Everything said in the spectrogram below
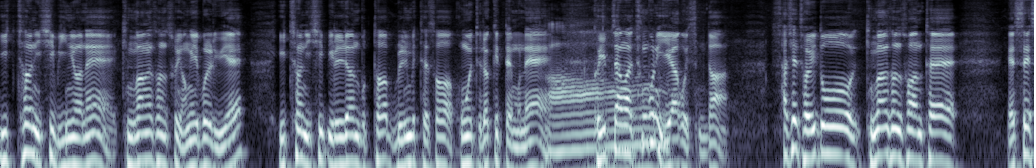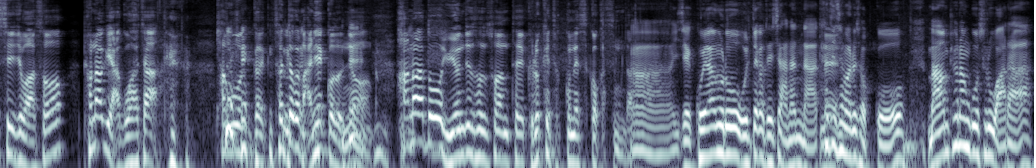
2022년에 김광현 선수 영입을 위해 2021년부터 물밑에서 공을 들였기 때문에 아. 그 입장을 충분히 이해하고 있습니다. 사실 저희도 김광현 선수한테 SSG 와서 편하게 야구하자 하고 그러니까 설득을 많이 했거든요. 하나도 유현진 선수한테 그렇게 접근했을 것 같습니다. 아, 이제 고향으로 올 때가 되지 않았나. 타지 네. 생활을 접고 마음 편한 곳으로 와라.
